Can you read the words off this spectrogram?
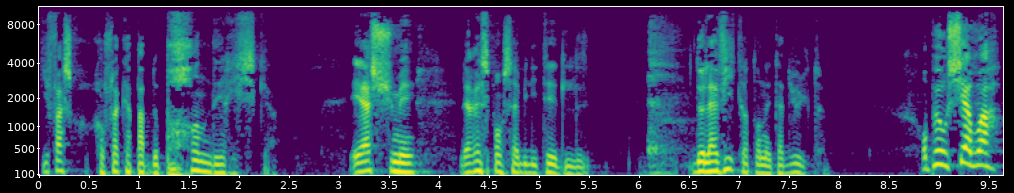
qui fasse qu'on soit capable de prendre des risques et assumer les responsabilités de de la vie quand on est adulte. On peut aussi avoir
